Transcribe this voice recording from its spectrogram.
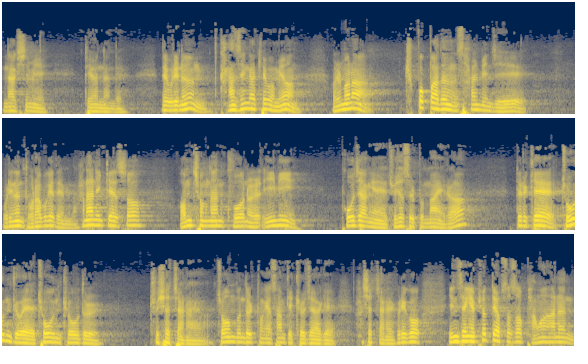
낙심이 되었는데. 근데 우리는 가만 생각해 보면 얼마나 축복받은 삶인지 우리는 돌아보게 됩니다. 하나님께서 엄청난 구원을 이미 보장해 주셨을 뿐만 아니라 또 이렇게 좋은 교회, 좋은 교우들 주셨잖아요. 좋은 분들 통해서 함께 교제하게 하셨잖아요. 그리고 인생에 표대 없어서 방황하는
